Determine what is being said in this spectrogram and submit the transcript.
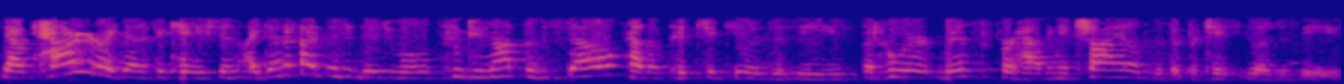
Now, carrier identification identifies individuals who do not themselves have a particular disease, but who are at risk for having a child with a particular disease.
